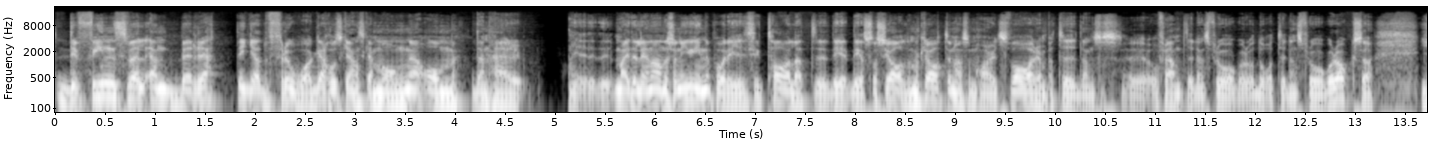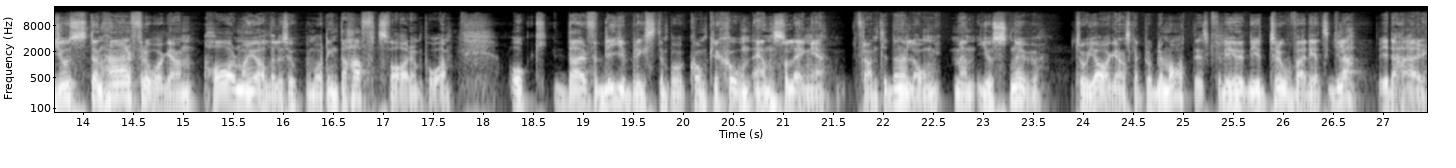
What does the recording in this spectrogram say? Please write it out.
Det finns väl en berättigad fråga hos ganska många om den här Eh, Magdalena Andersson är ju inne på det i sitt tal att det, det är Socialdemokraterna som har ett svaren på tidens eh, och framtidens frågor och dåtidens frågor också. Just den här frågan har man ju alldeles uppenbart inte haft svaren på. Och därför blir ju bristen på konkretion än så länge, framtiden är lång, men just nu tror jag ganska problematisk. För det är ju, det är ju trovärdighetsglapp i det här.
